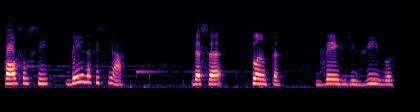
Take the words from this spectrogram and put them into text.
possam se beneficiar dessa planta verde, viva,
